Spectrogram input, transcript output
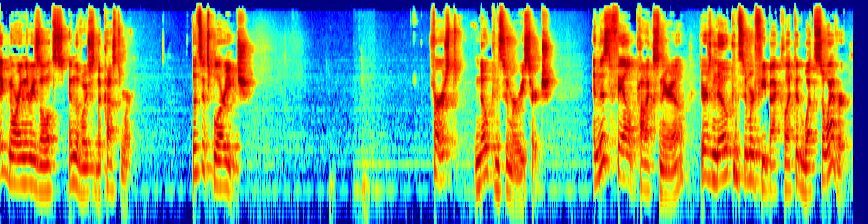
ignoring the results and the voice of the customer. Let's explore each. First, no consumer research. In this failed product scenario, there is no consumer feedback collected whatsoever.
